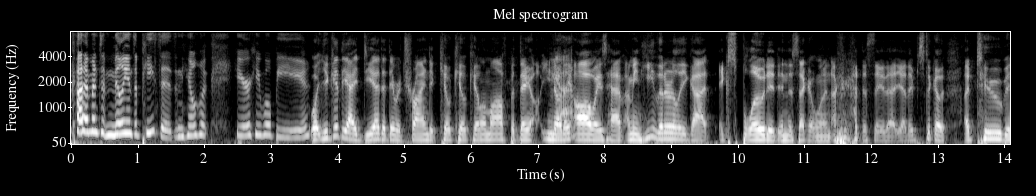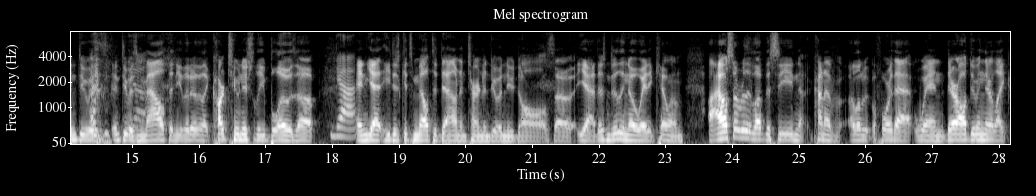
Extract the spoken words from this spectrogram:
cut him into millions of pieces, and he'll here he will be. Well, you get the idea that they were trying to kill, kill, kill him off, but they, you know, they always have. I mean, he literally got exploded in the second one. I forgot to say that. Yeah, they stick a, a tube into his into his Yeah. mouth, and he literally like cartoonishly blows up, Yeah. and yet he just gets melted down and turned into a new doll. So yeah, there's really no way to kill him. I also really love the scene, kind of a little bit before that, when they're all doing their like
